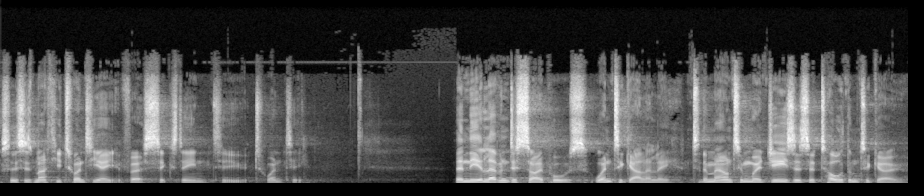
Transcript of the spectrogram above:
So this is Matthew 28, verse 16 to 20. Then the eleven disciples went to Galilee, to the mountain where Jesus had told them to go.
